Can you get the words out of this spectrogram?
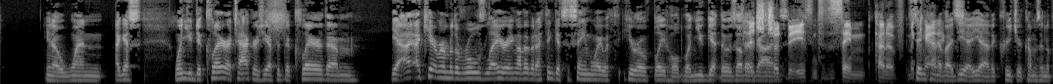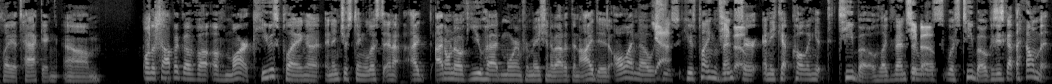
You know, when I guess when you declare attackers, you have to declare them. Yeah, I, I can't remember the rules layering of it, but I think it's the same way with Hero of Bladehold. When you get those other it guys, should be since it's the same kind of same kind of idea. Yeah, the creature comes into play attacking. Um, on the topic of uh, of Mark, he was playing a, an interesting list, and I, I I don't know if you had more information about it than I did. All I know is Yeah. he, was, he was playing Tebow. Venser, and he kept calling it Tebow. Like Venser Tebow. was was Tebow because he's got the helmet.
